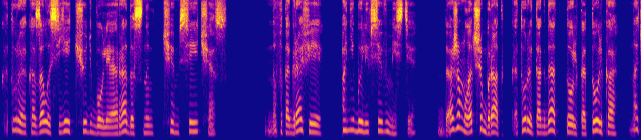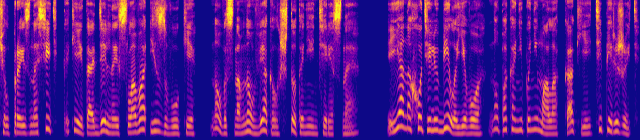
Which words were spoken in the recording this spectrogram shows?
которое казалось ей чуть более радостным, чем сейчас. На фотографии они были все вместе. Даже младший брат, который тогда только-только начал произносить какие-то отдельные слова и звуки, но в основном вякал что-то неинтересное. Яна хоть и любила его, но пока не понимала, как ей теперь жить.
